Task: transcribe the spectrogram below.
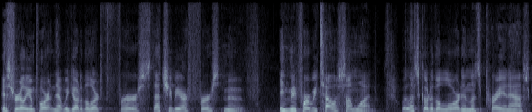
It's really important that we go to the Lord first. That should be our first move. Even before we tell someone, well, let's go to the Lord and let's pray and ask.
